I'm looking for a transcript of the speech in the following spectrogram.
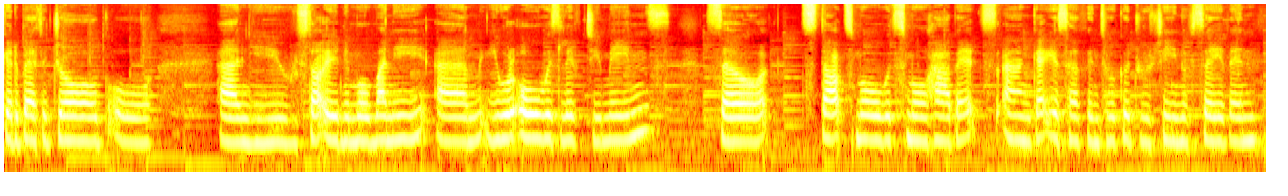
get a better job or and you start earning more money. Um, you will always live to your means. So start small with small habits and get yourself into a good routine of saving.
